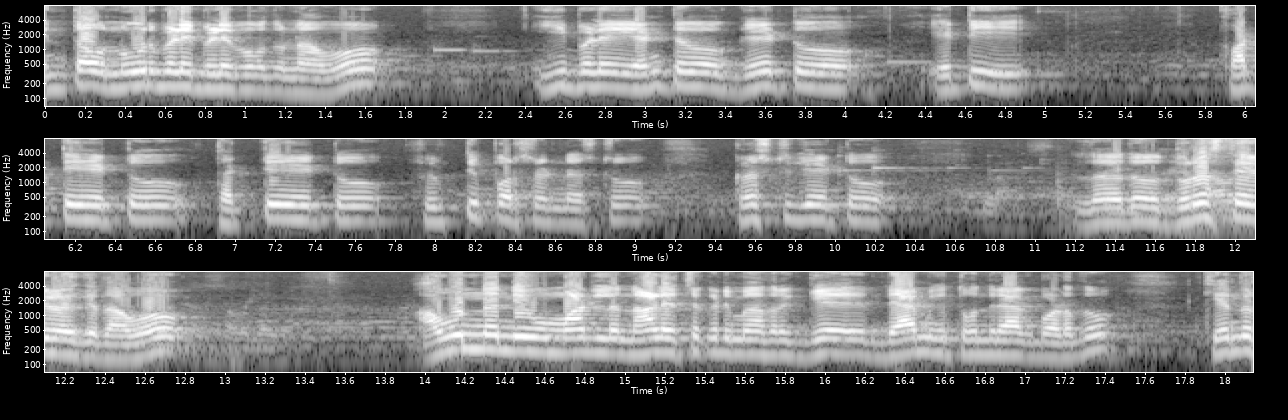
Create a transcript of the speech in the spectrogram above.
ಇಂಥವು ನೂರು ಬೆಳೆ ಬೆಳಿಬೋದು ನಾವು. ಈ ಬೆಳೆ ಎಂಟು ಗೇಟು ಏಟಿ ಫಾರ್ಟಿ ಏಟು ತರ್ಟಿ ಏಟು ಫಿಫ್ಟಿ ಪರ್ಸೆಂಟ್ನಷ್ಟು ಕ್ರಸ್ಟ್ ಗೇಟು ಅದು ದುರಸ್ತಿಗಳಿದ್ದಾವೆ ಅವನ್ನ ನೀವು ಮಾಡಲಿಲ್ಲ ನಾಳೆ ಹೆಚ್ಚು ಕಡಿಮೆ ಆದರೆ ಗೇ, ಡ್ಯಾಮಿಗೆ ತೊಂದರೆ ಆಗಬಾರ್ದು. ಕೇಂದ್ರ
